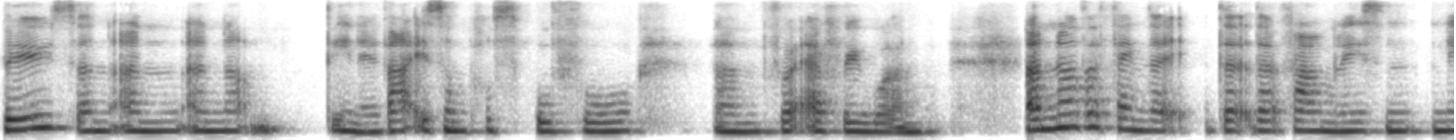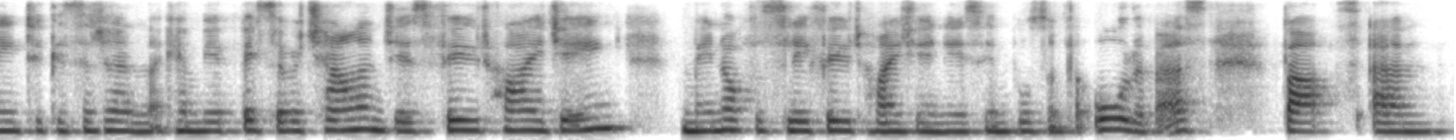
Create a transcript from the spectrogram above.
foods, and and and that, you know that isn't possible for um, for everyone. Another thing that, that, that families need to consider and that can be a bit of a challenge is food hygiene. I mean, obviously, food hygiene is important for all of us, but um,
